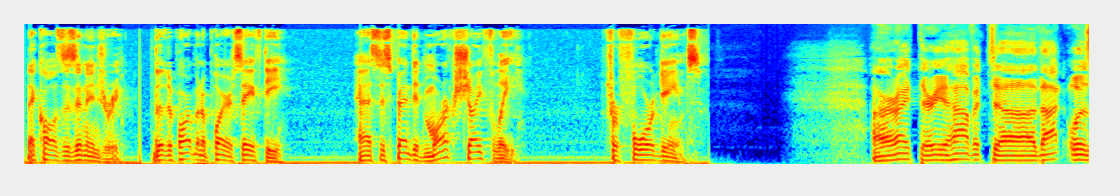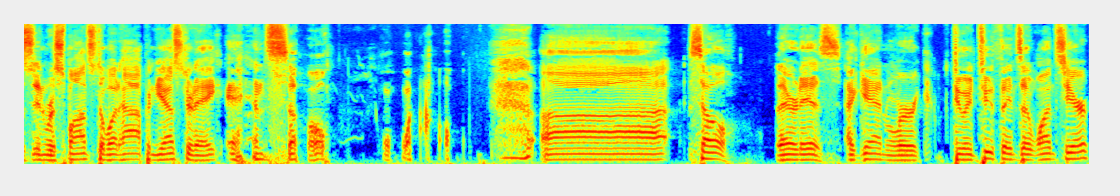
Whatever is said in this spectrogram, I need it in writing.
that causes an injury. The Department of Player Safety has suspended Mark Scheifele for four games. All right, there you have it. Uh, that was in response to what happened yesterday, and so, wow. Uh, so there it is. Again, we're doing two things at once here.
